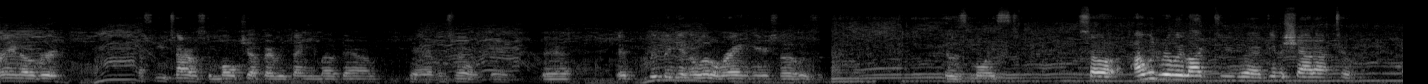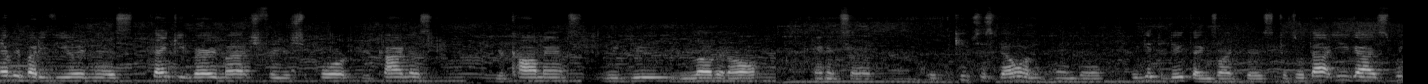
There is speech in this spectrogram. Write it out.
ran over a few times to mulch up everything he mowed down. Yeah, it was really big. Yeah, it, we've been getting a little rain here, so it was it was moist. So I would really like to uh, give a shout out to everybody viewing this. Thank you very much for your support, your kindness, your comments. We do love it all, and it's uh, it keeps us going, and uh, we get to do things like this. Because without you guys, we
